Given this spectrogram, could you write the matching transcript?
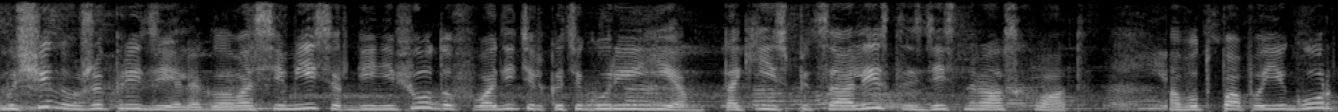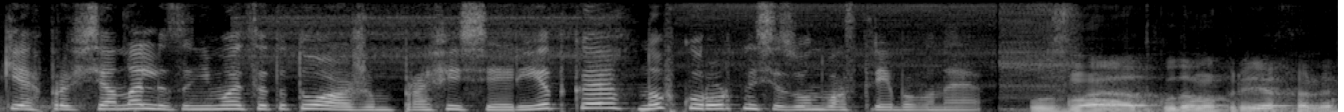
Мужчины уже при деле. Глава семьи Сергей Нефедов – водитель категории Е. Такие специалисты здесь на расхват. А вот папа Егорки профессионально занимается татуажем. Профессия редкая, но в курортный сезон востребованная. Узная, откуда мы приехали,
